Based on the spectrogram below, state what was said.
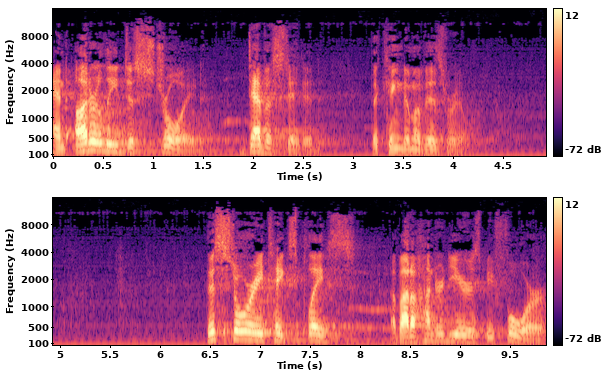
and utterly destroyed, devastated the kingdom of Israel. This story takes place about 100 years before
